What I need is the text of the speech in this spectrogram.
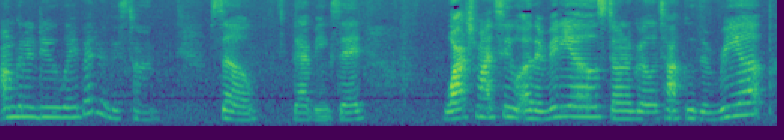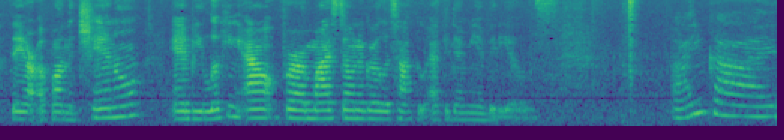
I'm going to do way better this time. So, that being said, watch my two other videos, Stoner Girl Otaku The Re-Up. They are up on the channel. And be looking out for my Stoner Girl Otaku Academia videos. Bye, you guys.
